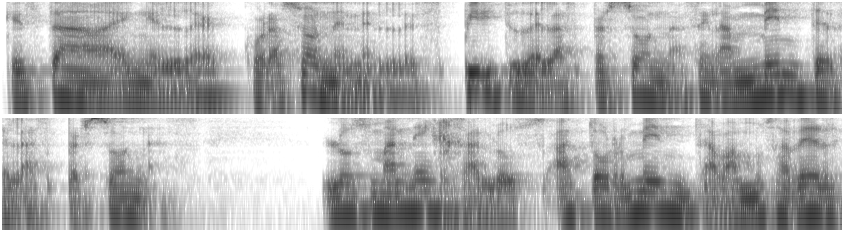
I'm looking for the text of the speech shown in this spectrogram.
que está en el corazón, en el espíritu de las personas, en la mente de las personas. Los maneja, los atormenta. Vamos a ver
